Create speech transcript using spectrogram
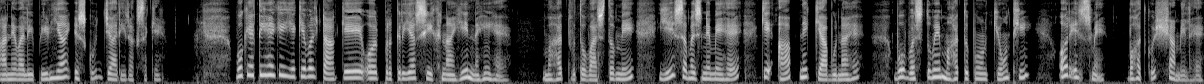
आने वाली पीढ़ियाँ इसको जारी रख सकें। वो कहती हैं कि ये केवल टाँके और प्रक्रिया सीखना ही नहीं है। महत्व तो वास्तव में ये समझने में है कि आपने क्या बुना है वो वस्तुएँ महत्वपूर्ण क्यों थीं और इसमें बहुत कुछ शामिल है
